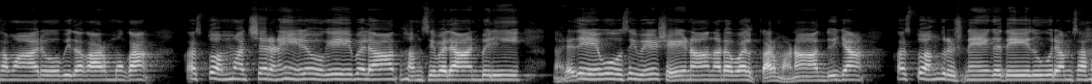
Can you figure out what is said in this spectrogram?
സമാരോപിതകാർമുക കസ്ത്വം അക്ഷരണേ ലോകേ ബലാത് ഹംസി ബലാൻ ബലി. നരദേവോസി വേഷേണ നടവൽക്കർമ്മണാ ദ്വിജ കസ്ത്വം കൃഷ്ണേ ഗതേ ദൂരം സഹ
